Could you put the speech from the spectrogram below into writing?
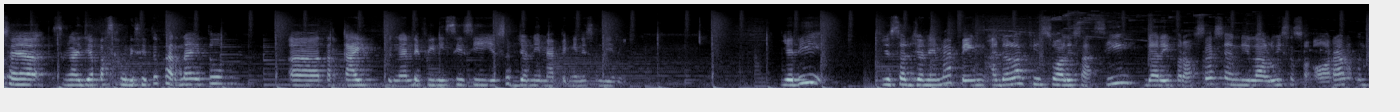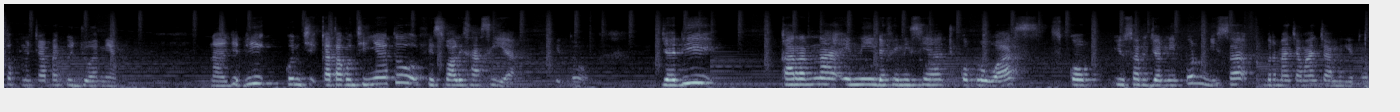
saya sengaja pasang di situ karena itu uh, terkait dengan definisi si user journey mapping ini sendiri. Jadi user journey mapping adalah visualisasi dari proses yang dilalui seseorang untuk mencapai tujuannya. Nah, jadi kunci kata kuncinya itu visualisasi ya, gitu. Jadi karena ini definisinya cukup luas, scope user journey pun bisa bermacam-macam gitu.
